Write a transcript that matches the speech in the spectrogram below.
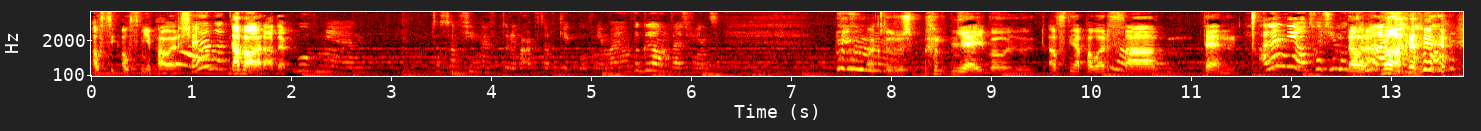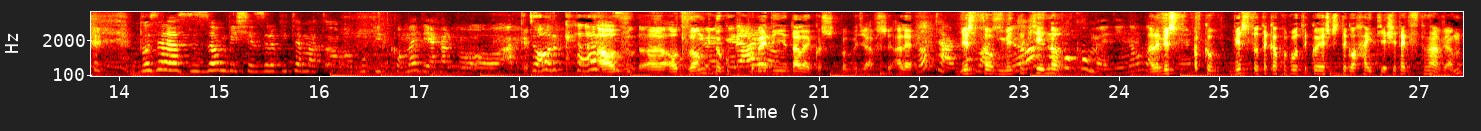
Austi- Austinie Powersie. No, no Dawała radę. Głównie to są filmy, w których aktorki głównie mają wyglądać, więc A to już mniej, bo Austina Powersa ten... Ale nie, odchodzimy od Dobra, tematu. Bo zaraz z zombie się zrobi temat o, o głupich komediach albo o aktorkach. A od, e, od zombie do Grają. komedii niedaleko, szczerze powiedziawszy, ale... No tak, Wiesz no co, właśnie, mnie no, takie, no- Po komedii, no Ale wiesz, tylko, wiesz co, taka propos tylko jeszcze tego Haiti, ja się tak zastanawiam,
